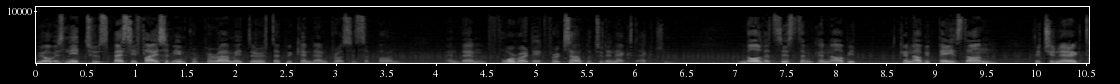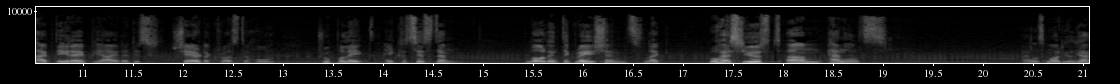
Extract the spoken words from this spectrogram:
we always need to specify some input parameters that we can then process upon and then forward it, for example, to the next action. And all that system can now be, can now be based on the generic type data API that is shared across the whole Drupal 8 ecosystem. And all integrations, like who has used um, panels panels module, yeah?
